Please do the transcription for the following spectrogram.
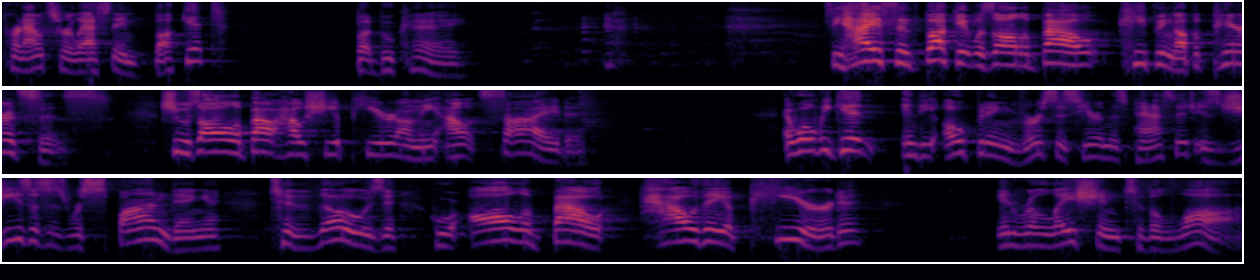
pronounce her last name Bucket, but Bouquet. See, Hyacinth Bucket was all about keeping up appearances. She was all about how she appeared on the outside. And what we get in the opening verses here in this passage is Jesus is responding to those who are all about how they appeared in relation to the law,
